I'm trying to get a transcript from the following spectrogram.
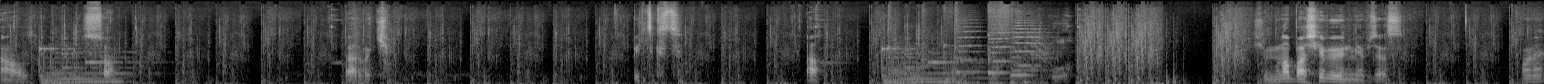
Al. Son. Ver bakayım. Şimdi buna başka bir oyun mu yapacağız? O ne?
